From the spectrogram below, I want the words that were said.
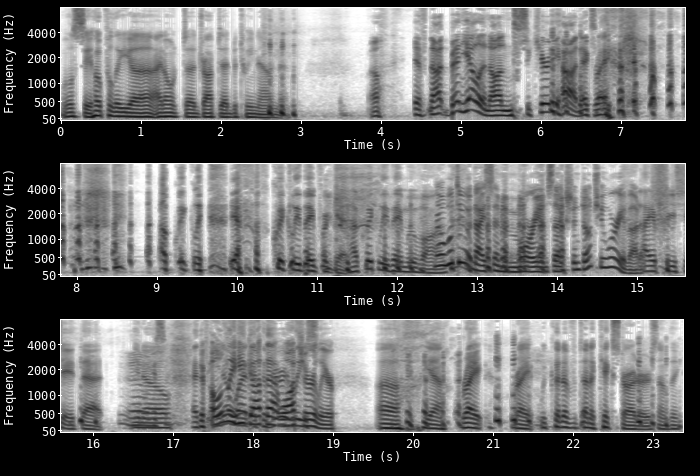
we'll see. Hopefully, uh, I don't uh, drop dead between now and then. well if not Ben Yelin on security hot next right? week how quickly, yeah, how quickly they forget. How quickly they move on. No, we'll do a nice in memoriam section. Don't you worry about it. I appreciate that. you know, at- if you know only he got that watch least- earlier. Uh, yeah, right, right. We could have done a Kickstarter or something.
